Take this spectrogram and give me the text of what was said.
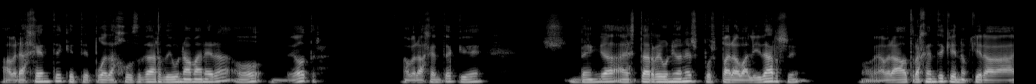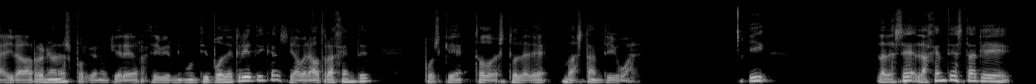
habrá gente que te pueda juzgar de una manera o de otra. Habrá gente que venga a estas reuniones pues para validarse. Habrá otra gente que no quiera ir a las reuniones porque no quiere recibir ningún tipo de críticas y habrá otra gente pues que todo esto le dé bastante igual. Y la, gente está que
